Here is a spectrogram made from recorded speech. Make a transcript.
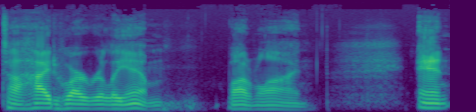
to hide who I really am. Bottom line, and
